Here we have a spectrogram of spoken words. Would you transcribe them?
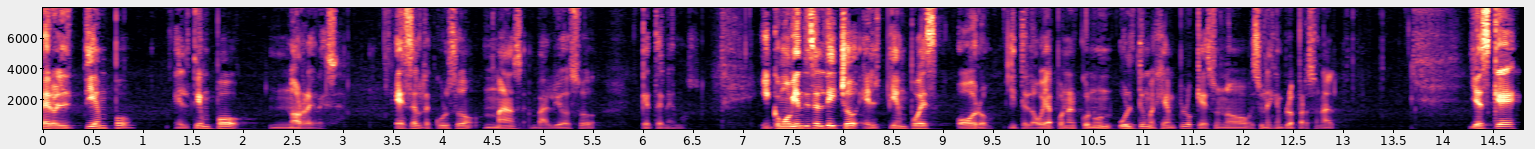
Pero el tiempo, el tiempo no regresa. Es el recurso más valioso que tenemos. Y como bien dice el dicho, el tiempo es oro. Y te lo voy a poner con un último ejemplo, que es, uno, es un ejemplo personal. Y es que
